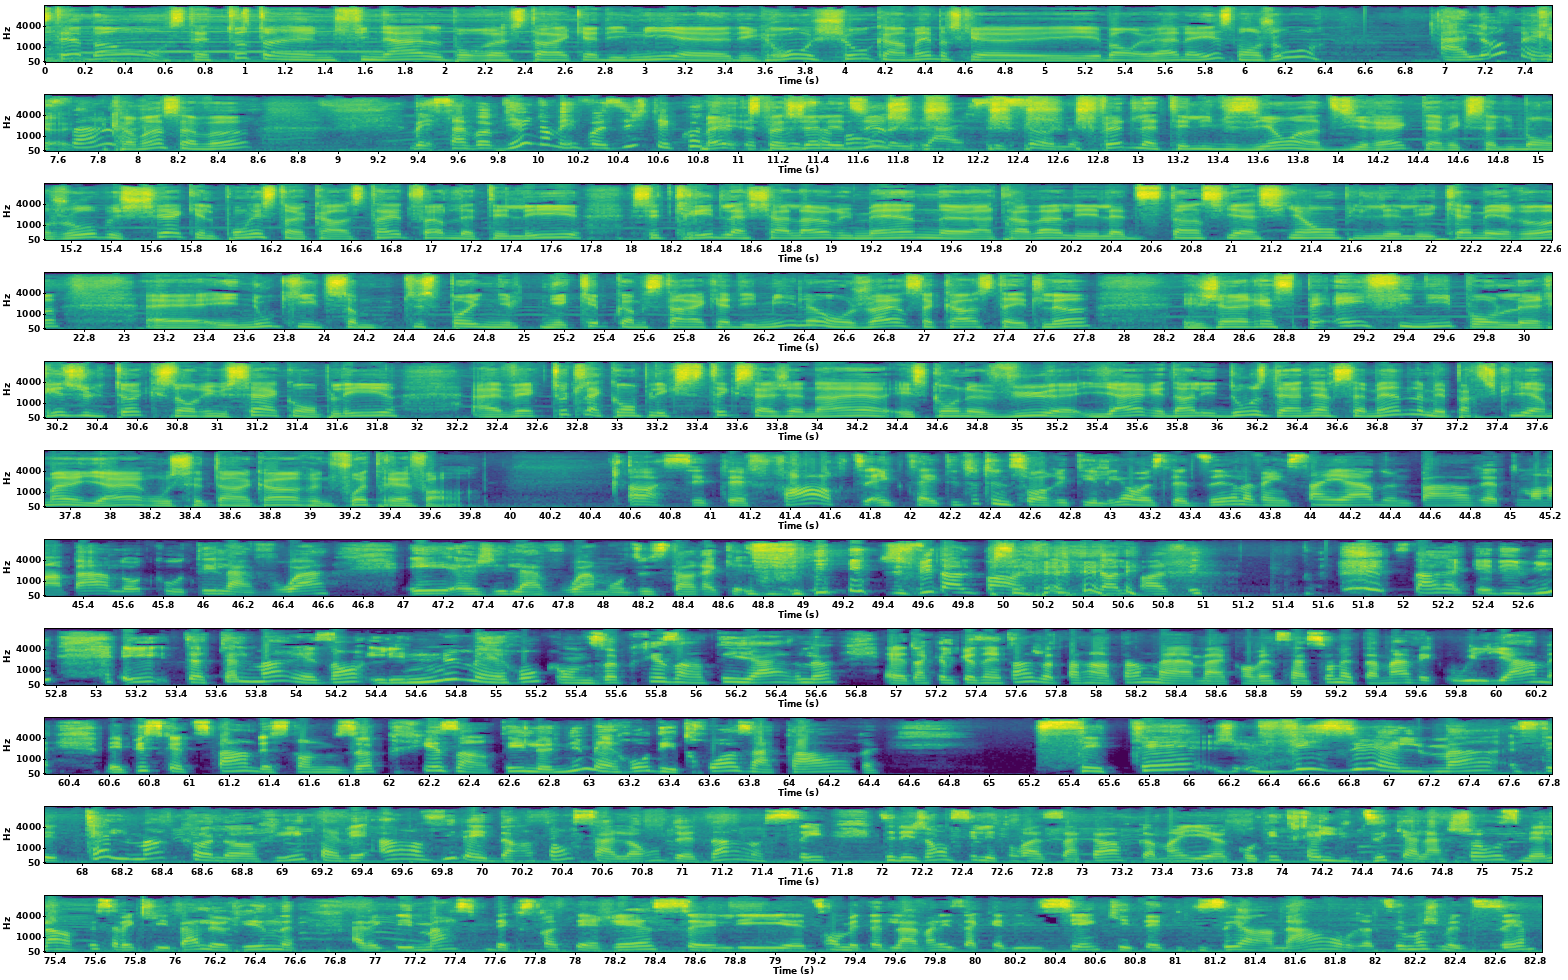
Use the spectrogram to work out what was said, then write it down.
C'était bon. C'était toute une finale pour euh, Star Academy. euh, des gros shows quand même parce que, euh, bon, euh, Anaïs, bonjour. Allô, Que- Vincent? comment ça va? Ben, ça va bien, non, mais vas-y, je t'écoute. Ben, c'est parce que j'allais dire, bon, je, hier, ça, je- fais de la télévision en direct avec Salut Bonjour, puis je sais à quel point c'est un casse-tête de faire de la télé, c'est de créer de la chaleur humaine euh, à travers les, la distanciation puis les, les caméras. Euh, et nous qui sommes c'est pas une, une équipe comme Star Academy, là, on gère ce casse-tête-là. Et j'ai un respect infini pour le résultat qu'ils ont réussi à accomplir avec toute la complexité que ça génère et ce qu'on a vu euh, hier et dans les 12 dernières semaines, là, mais particulièrement hier où c'était encore une fois très fort. Ah, c'était fort. Ça a été toute une soirée télé, on va se le dire. Là, Vincent, hier, d'une part, euh, tout le monde en parle. L'autre côté, la voix. Et euh, j'ai la voix, mon Dieu, Star Academy. je vis dans le passé, dans le passé. Star Academy. Et tu as tellement raison. Les numéros qu'on nous a présentés hier, là, euh, dans quelques instants, je vais te faire entendre ma conversation, notamment avec William. Mais puisque tu parles de ce qu'on nous a présenté, le numéro des trois accords, c'était visuellement, c'est tellement coloré, tu avais envie d'être dans ton salon, de danser. Tu sais déjà on sait les trois accords comment il y a un côté très ludique à la chose, mais là en plus avec les ballerines, avec des masques d'extraterrestres, les tu sais, on mettait de l'avant les académiciens qui étaient déguisés en arbre. Tu sais moi je me disais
